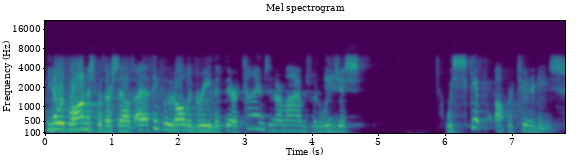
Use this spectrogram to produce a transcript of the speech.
You know, if we're honest with ourselves, I think we would all agree that there are times in our lives when we just we skip opportunities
